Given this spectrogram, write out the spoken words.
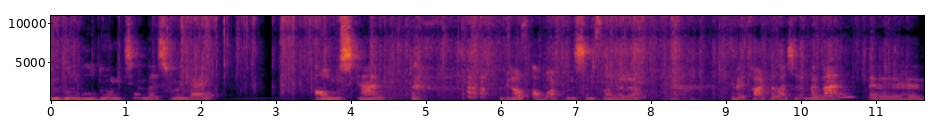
uygun bulduğum için de şöyle almışken biraz abartmışım sanırım. Evet arkadaşlarım ve ben e,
